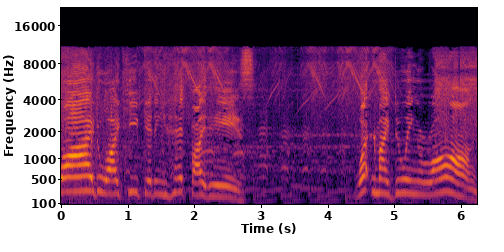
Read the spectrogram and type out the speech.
Why do I keep getting hit by these? What am I doing wrong?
